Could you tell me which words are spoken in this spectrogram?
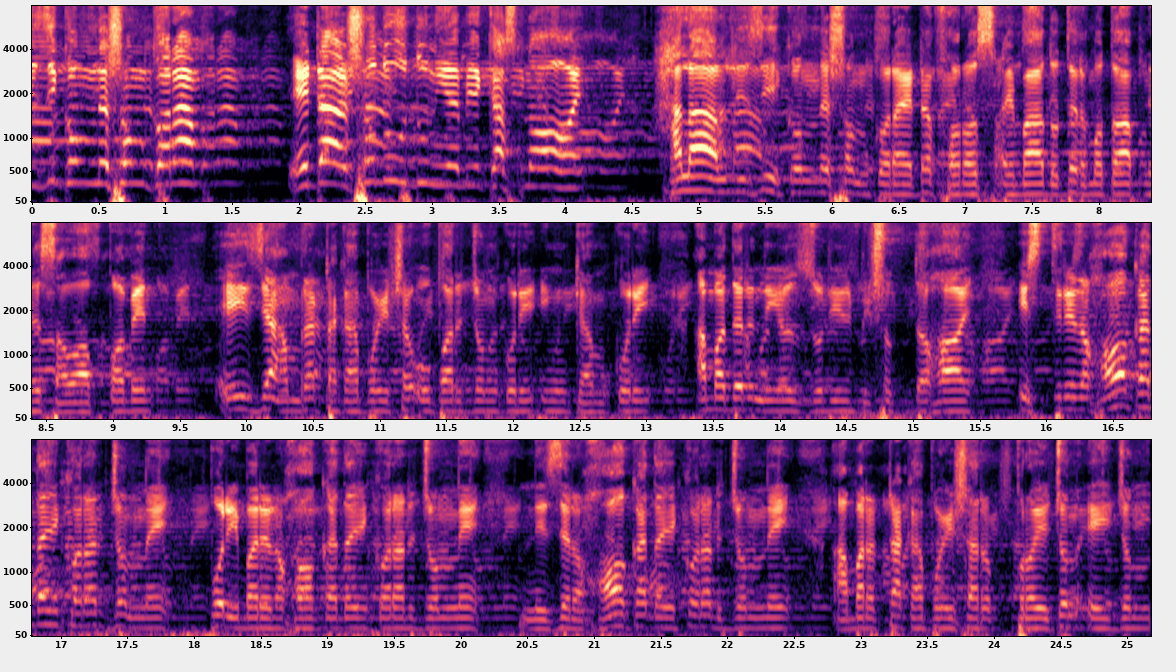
রিজিক অন্বেষণ করা, এটা শুধু দুনিয়াবি কাজ নয় হালাল রিজিক অন্বেষণ করা, এটা ফরজ। ইবাদতের মতো আপনি সওয়াব পাবেন। এই যে আমরা টাকা পয়সা উপার্জন করি ইনকাম করি, আমাদের নিয়ত যদি বিশুদ্ধ হয়, স্ত্রীর হক আদায় করার জন্যে পরিবারের হক আদায় করার জন্যে, নিজের হক আদায় করার জন্যে আমার টাকা পয়সার প্রয়োজন, এই জন্য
